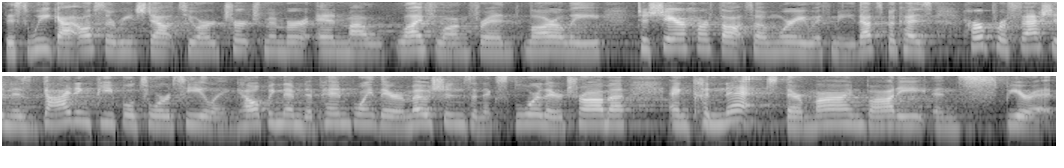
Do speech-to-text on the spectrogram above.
This week, I also reached out to our church member and my lifelong friend, Laura Lee, to share her thoughts on worry with me. That's because her profession is guiding people towards healing, helping them to pinpoint their emotions and explore their trauma and connect their mind, body, and spirit.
